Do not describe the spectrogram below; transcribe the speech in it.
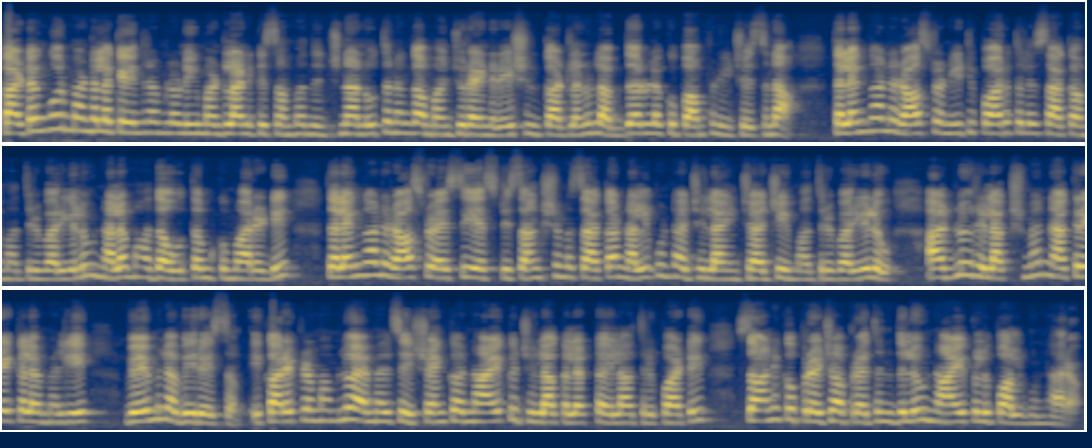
కటంగూర్ మండల కేంద్రంలోని మండలానికి సంబంధించిన నూతనంగా మంజూరైన రేషన్ కార్డులను లబ్ధిదారులకు పంపిణీ చేసిన తెలంగాణ రాష్ట్ర నీటిపారుదల శాఖ మంత్రి వర్యులు నలమాద ఉత్తమ్ కుమార్ రెడ్డి తెలంగాణ రాష్ట్ర ఎస్సీ ఎస్టీ సంక్షేమ శాఖ నల్గొండ జిల్లా ఇన్ఛార్జి మంత్రి వర్యులు అడ్లూరి లక్ష్మణ్ నకరేకల్ ఎమ్మెల్యే వేముల వీరేశం. ఈ కార్యక్రమంలో ఎమ్మెల్సీ శంకర్ నాయక్ జిల్లా కలెక్టర్ ఇలా త్రిపాఠి స్థానిక ప్రజా ప్రతినిధులు నాయకులు పాల్గొన్నారు.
